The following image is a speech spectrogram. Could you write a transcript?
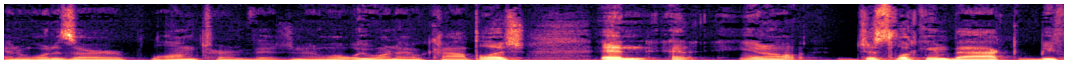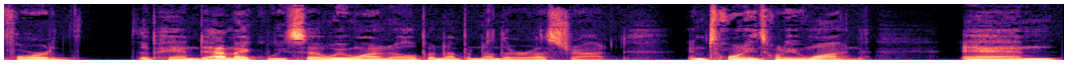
and what is our long term vision and what we want to accomplish. And and you know, just looking back before the pandemic, we said we wanted to open up another restaurant in 2021, and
